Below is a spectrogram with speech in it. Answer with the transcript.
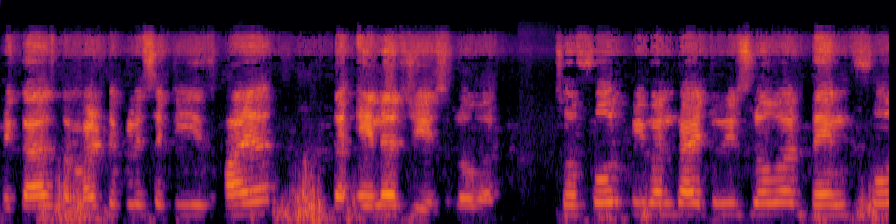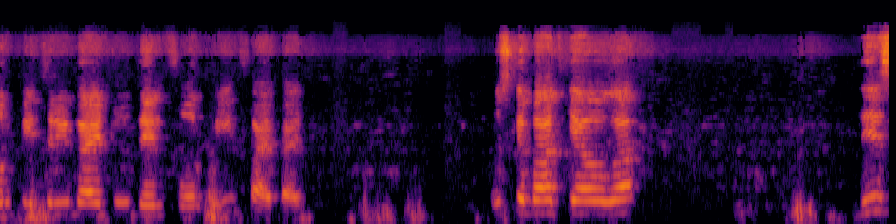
because the multiplicity is higher the energy is lower so 4p1 by 2 is lower then 4p3 by 2 then 4p5 by 2 उसके बाद क्या होगा? This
